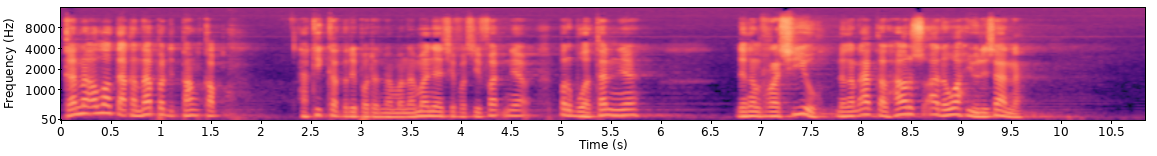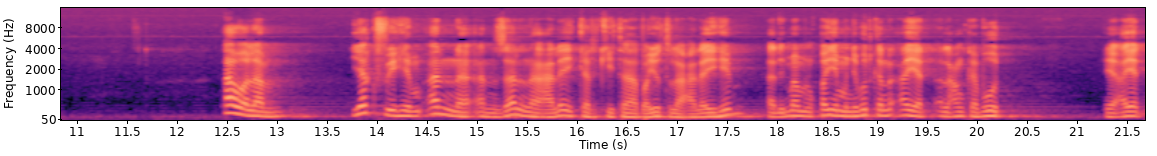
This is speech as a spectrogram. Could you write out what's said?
karena Allah tak akan dapat ditangkap hakikat daripada nama-namanya, sifat-sifatnya, perbuatannya dengan rasio, dengan akal harus ada wahyu di sana. Awalam yakfihim anna anzalna alaikal kitaba yutla alaihim. Al-Imam Al-Qayyim menyebutkan ayat Al-Ankabut. Ya ayat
